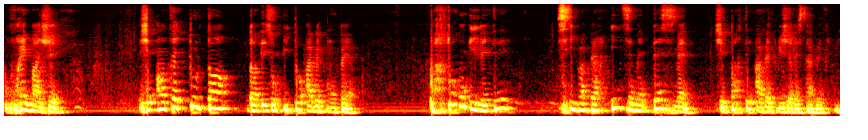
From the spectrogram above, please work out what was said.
vraiment jeune. J'ai entré tout le temps dans des hôpitaux avec mon père. Partout où il était, s'il va faire une semaine, deux semaines, je partais avec lui, je restais avec lui.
